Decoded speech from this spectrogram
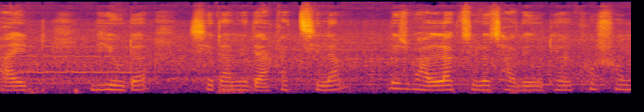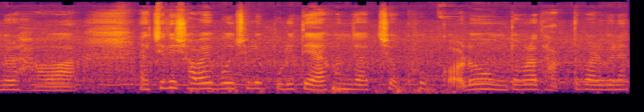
সাইড ভিউটা সেটা আমি দেখাচ্ছিলাম। বেশ ভালো লাগছিল ছাদে উঠে, আর খুব সুন্দর হাওয়া। অ্যাকচুয়ালি সবাই বলছিল, পুরীতে এখন যাচ্ছ, খুব গরম, তোমরা থাকতে পারবে না।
